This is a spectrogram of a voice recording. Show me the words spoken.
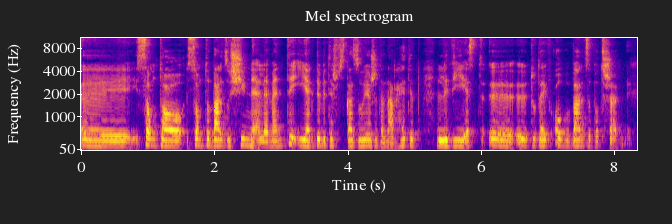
y, są, to, są to bardzo silne elementy i jak gdyby też wskazuje, że ten archetyp lwi jest y, y, tutaj w obu bardzo potrzebnych.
